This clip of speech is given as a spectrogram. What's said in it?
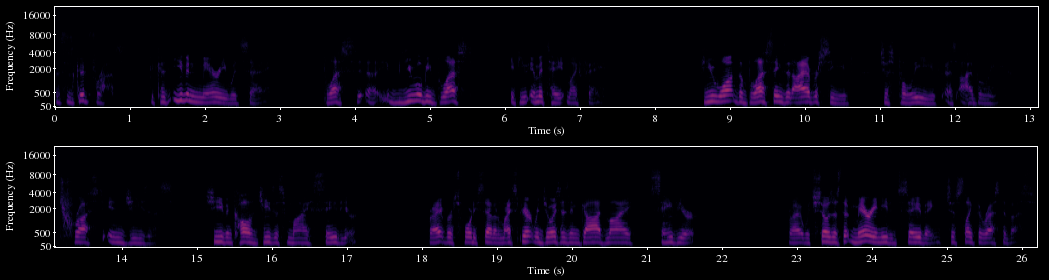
This is good for us because even Mary would say, Bless, uh, You will be blessed if you imitate my faith. If you want the blessings that I have received, just believe as I believe. Trust in Jesus. She even calls Jesus my Savior. Right? Verse 47 My spirit rejoices in God, my Savior. Right? Which shows us that Mary needed saving, just like the rest of us.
